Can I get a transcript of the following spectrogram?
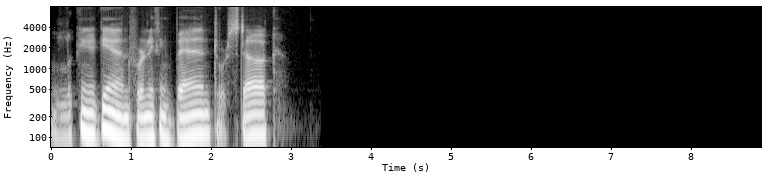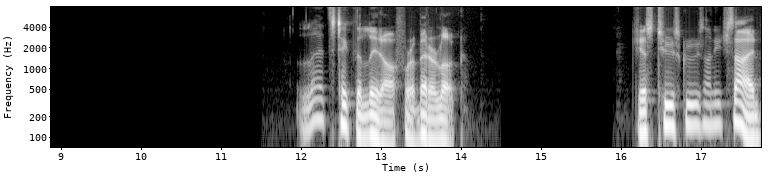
Looking again for anything bent or stuck. Let's take the lid off for a better look. Just two screws on each side.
